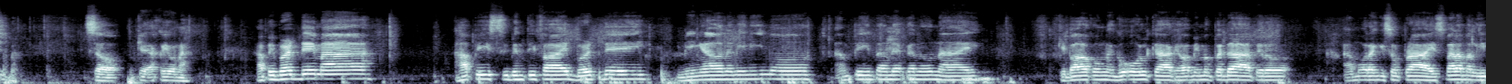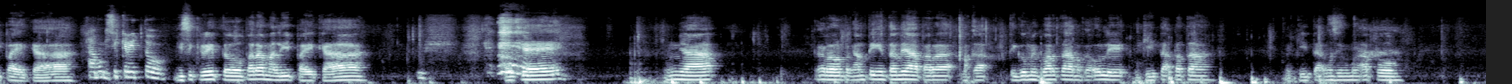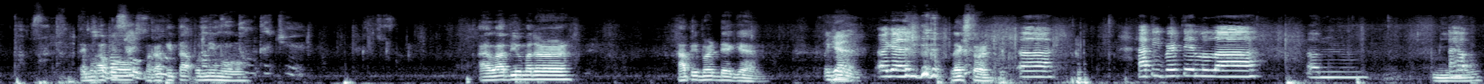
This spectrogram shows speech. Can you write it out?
it ba? So, okay, ako yung una. Happy birthday, ma! Happy 75 birthday! Mingaw na nini mo. Amping tanda kanunay. Kibaw kung nag-uol ka, kaya may magpada, pero amo orang gi-surprise para malipay ka. Among sikreto. Gisikreto para malipay ka. Okay? Unya. Karon pag-amping ito niya para maka tiguming kwarta, makauli, kita pa ta. Makita mo sa mga apo. Ay mga apo, makakita po nimo. I love you, mother. Happy birthday again. Again. Again. Next turn. Uh, happy birthday, Lula. Um, Mino.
